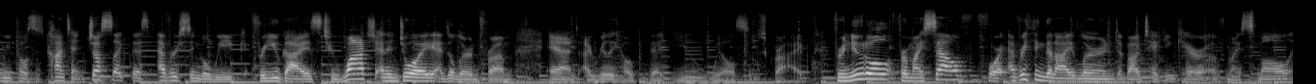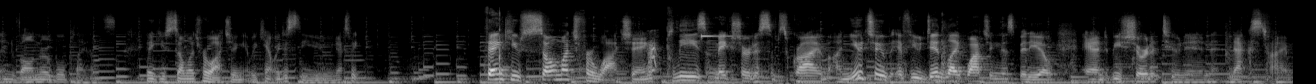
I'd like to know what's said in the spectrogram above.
We post content just like this every single week for you guys to watch and enjoy and to learn from and I really hope that you will subscribe. For Noodle, for myself, for everything that I learned about taking care care of my small and vulnerable plants. Thank you so much for watching, and we can't wait to see you next week. Thank you so much for watching. Please make sure to subscribe on YouTube if you did like watching this video, and be sure to tune in next time.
